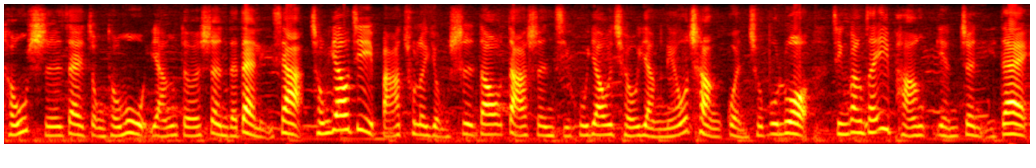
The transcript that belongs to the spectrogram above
同时在总头目杨德胜的带领下，从腰际拔出了勇士刀，大声疾呼要求养牛场滚出部落。警方在一旁严阵以待。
